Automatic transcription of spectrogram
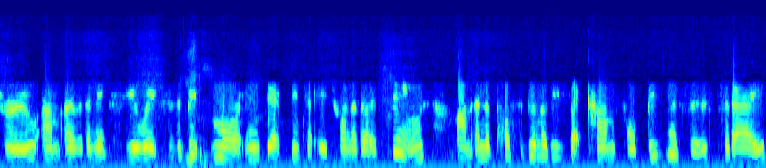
through um, over the next few weeks is a bit more in depth into each one of those things um, and the possibilities that come for businesses today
